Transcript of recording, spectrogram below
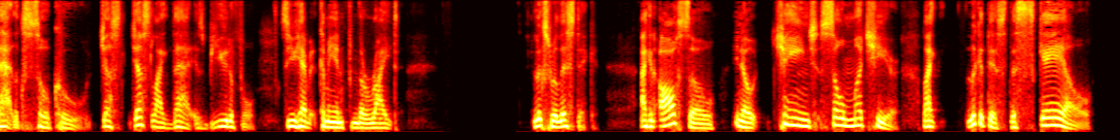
That looks so cool. Just, just like that is beautiful. So you have it coming in from the right. Looks realistic. I can also, you know, change so much here. Like, look at this, the scale.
